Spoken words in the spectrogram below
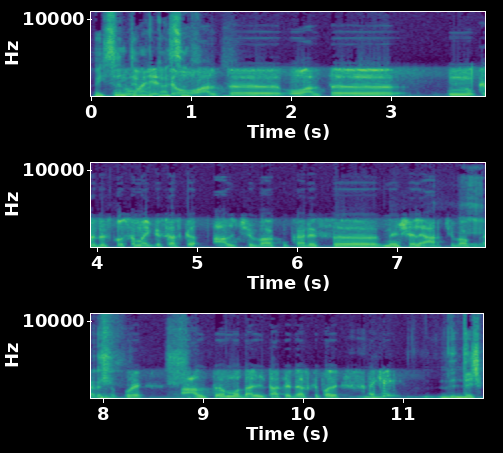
Păi suntem nu mai acasă. este o altă, o altă... Nu credeți că o să mai găsească altceva cu care să ne înșele, altceva cu care să fure, altă modalitate de a scăpa de... Adică, Deci,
